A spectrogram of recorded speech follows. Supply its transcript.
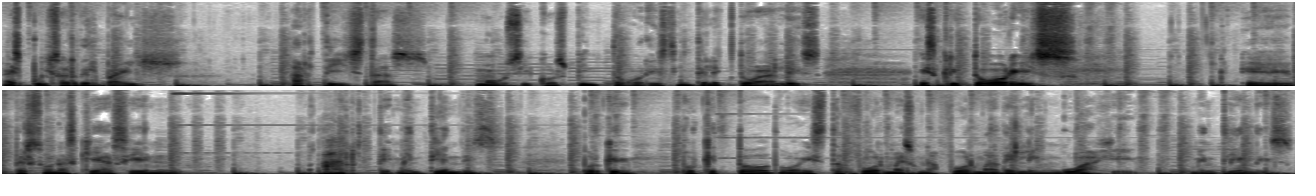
a expulsar del país? Artistas, músicos, pintores, intelectuales, escritores, eh, personas que hacen arte, ¿me entiendes? ¿Por qué? Porque toda esta forma es una forma de lenguaje, ¿me entiendes?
